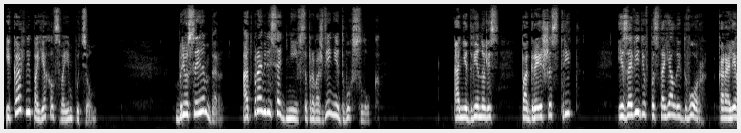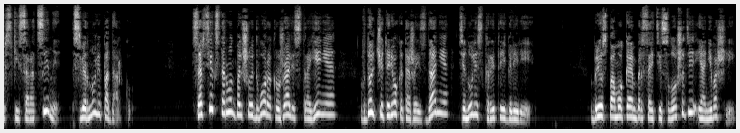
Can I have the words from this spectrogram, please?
и каждый поехал своим путем. Брюс и Эмбер отправились одни в сопровождении двух слуг. Они двинулись по Грейша-стрит и, завидев постоялый двор королевские сарацины, свернули подарку. Со всех сторон большой двор окружали строения, вдоль четырех этажей здания тянулись скрытые галереи. Брюс помог Эмбер сойти с лошади, и они вошли.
